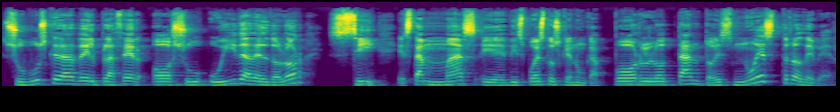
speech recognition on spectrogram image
su búsqueda del placer o su huida del dolor? Sí. Están más eh, dispuestos que nunca. Por lo tanto, es nuestro deber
